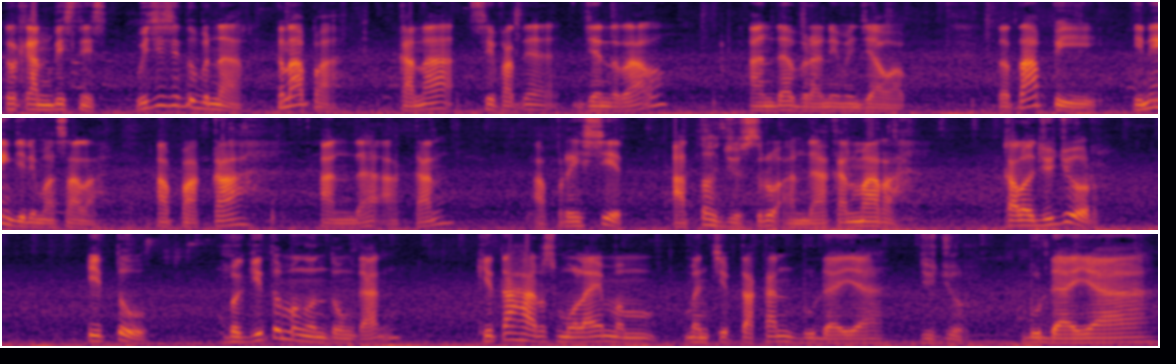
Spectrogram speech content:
rekan bisnis. Which is itu benar. Kenapa? Karena sifatnya general, Anda berani menjawab. Tetapi ini yang jadi masalah. Apakah Anda akan appreciate atau justru Anda akan marah? Kalau jujur, itu begitu menguntungkan, kita harus mulai menciptakan budaya jujur. Budaya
